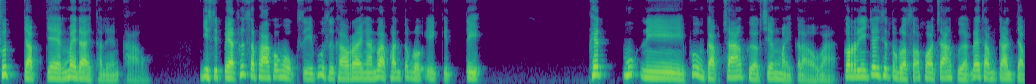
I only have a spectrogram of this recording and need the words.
ชุดจับแจงไม่ได้แถลงข่าว 28 พฤษภาคม 64 ผู้สื่อข่าวรายงานว่าพันตำรวจเอกกิติ เพชรมุนีผู้กับช้างเผือกเชียงใหม่กล่าวว่า กรณีเจ้าหน้าที่ตำรวจสพช้างเผือกได้ทำการจับ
